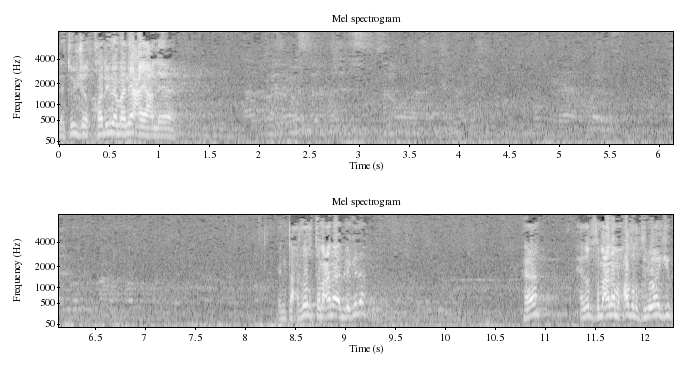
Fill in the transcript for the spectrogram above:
لا توجد قرينة مانعة يعني انت حضرت معانا قبل كده؟ ها؟ حضرت معانا محاضرة الواجب؟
